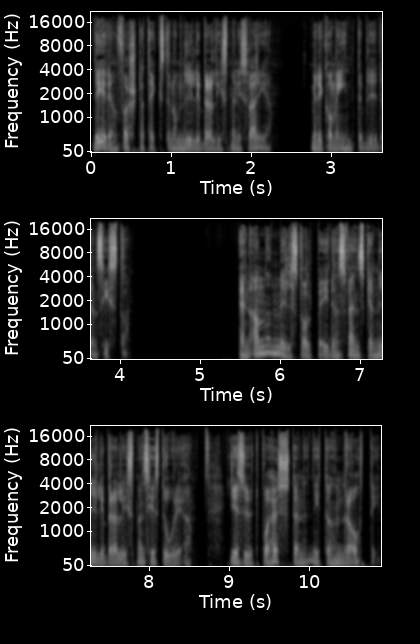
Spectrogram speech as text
Det är den första texten om nyliberalismen i Sverige, men det kommer inte bli den sista. En annan milstolpe i den svenska nyliberalismens historia ges ut på hösten 1980.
